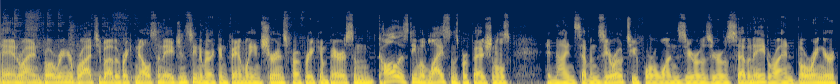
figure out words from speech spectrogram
And Ryan Vohringer brought to you by the Rick Nelson Agency and American Family Insurance for a free comparison. Call this team of licensed professionals at 970-241-0078. Ryan Vohringer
